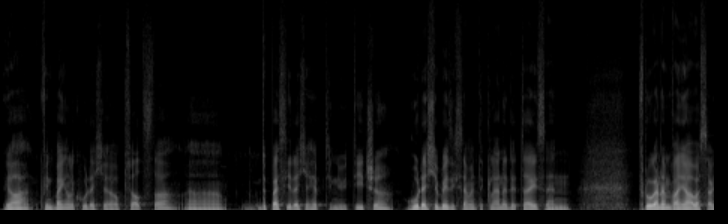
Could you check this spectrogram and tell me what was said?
ja, ik vind het bangelijk hoe dat je op het veld staat. eh, de passie dat je hebt in je teachen. Hoe dat je bezig bent met de kleine details. En ik vroeg aan hem van, ja, wat zou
